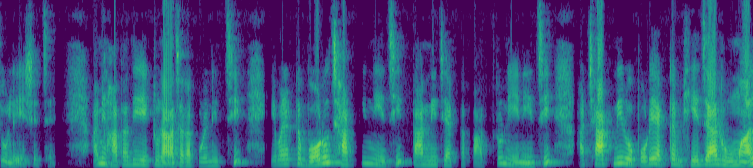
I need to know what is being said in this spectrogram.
চলে এসেছে। আমি হাতা দিয়ে একটু নাড়াচাড়া করে নিচ্ছি। এবার একটা বড় ছাঁকনি নিয়েছি, তার নিচে একটা পাত্র নিয়ে নিয়েছি। আর ছাঁকনির ওপরে একটা ভেজা রুমাল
